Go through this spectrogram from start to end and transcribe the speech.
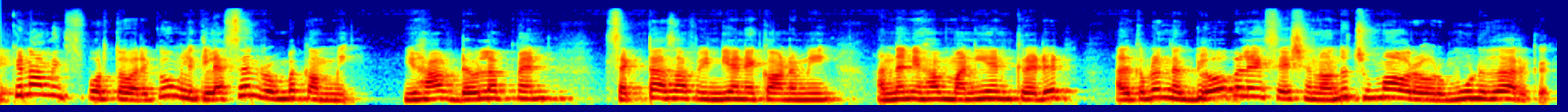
எக்கனாமிக்ஸ் பொறுத்த வரைக்கும் உங்களுக்கு லெசன் ரொம்ப கம்மி. You have development sectors of Indian economy and then you have money and credit அதுக்கப்புறம் இந்த குளோபலைசேஷனில் வந்து சும்மா ஒரு ஒரு மூணு தான் இருக்குது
